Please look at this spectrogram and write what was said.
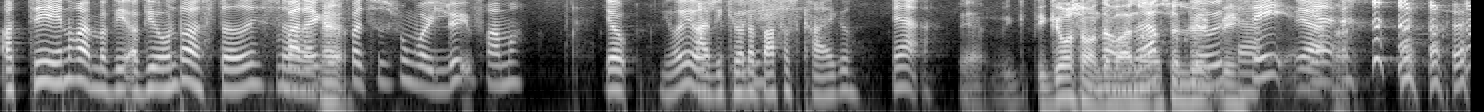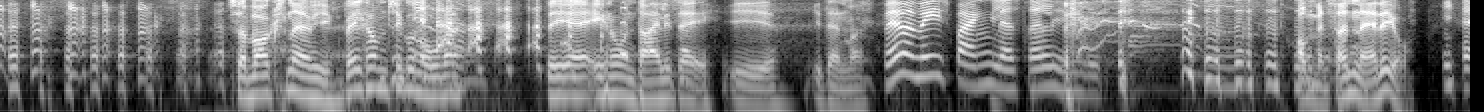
Og det indrømmer vi, og vi undrer os stadig. Så... Var der ikke Ja. også på et tidspunkt, hvor I løb fra mig? Jo. Jo, jo, Nej, vi gjorde da selvfølgelig. bare for skrækket. Ja. Ja, vi, vi gjorde sådan, der var noget, så løb vi. Se, ja. Ja. Så voksne er vi. Velkommen til Gonova. Det er endnu en dejlig dag i, i Danmark. Hvem er mest bange? Lad os drille hende lidt. Oh, men sådan er det jo. ja.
